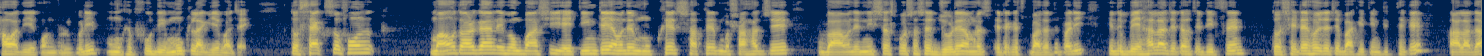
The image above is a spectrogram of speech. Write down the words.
হাওয়া দিয়ে কন্ট্রোল করি, মুখে ফু দিয়ে মুখ লাগিয়ে বাজাই। তো স্যাক্সোফোন মাউথ অর্গান এবং বাঁশি এই তিনটেই আমাদের মুখের সাথে সাহায্যে বা আমাদের নিঃশ্বাস প্রশ্বাসের জোরে আমরা এটাকে বাজাতে পারি। কিন্তু বেহালা যেটা হচ্ছে ডিফারেন্ট তো সেটাই হয়ে যাচ্ছে বাকি তিনটির থেকে আলাদা।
